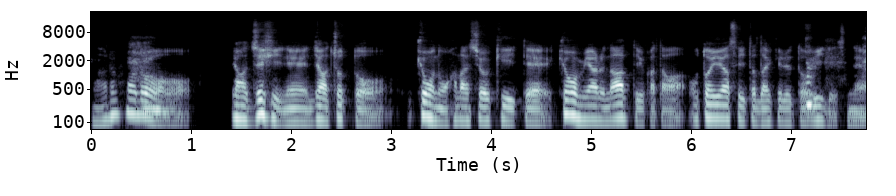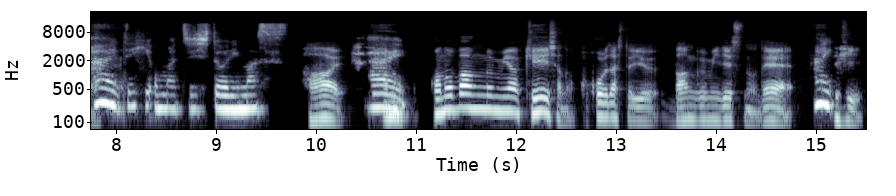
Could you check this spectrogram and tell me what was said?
なるほど。いや、ぜひね、じゃあちょっと今日のお話を聞いて興味あるなっていう方はお問い合わせいただけるといいですね。はい、ぜひお待ちしております。はい。はい。この番組は経営者の志という番組ですので、はいぜ。ひ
